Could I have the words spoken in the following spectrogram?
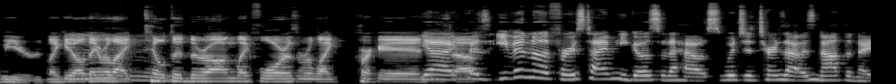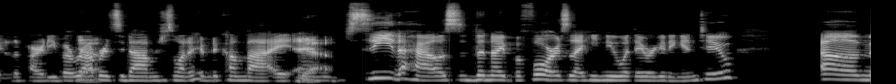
weird. Like you know, they were like Mm. tilted the wrong. Like floors were like crooked. Yeah, because even the first time he goes to the house, which it turns out is not the night of the party, but Yeah. Robert Suydam just wanted him to come by and Yeah. see the house the night before so that he knew what they were getting into. Um,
